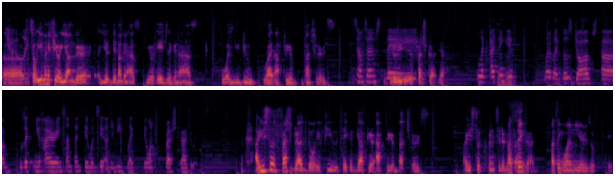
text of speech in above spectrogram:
Yeah, Uh, like- so even if you're younger, you're, they're not gonna ask your age. They're gonna ask what you do right after your bachelor's. Sometimes You're, you're a fresh grad, yeah. Like I think Mhm. if what if like those jobs um was like new hiring, sometimes they would say underneath like they want fresh graduates. Are you still a fresh grad though if you take a gap year after your bachelor's? Are you still considered a I fresh think- grad? i think one year is okay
